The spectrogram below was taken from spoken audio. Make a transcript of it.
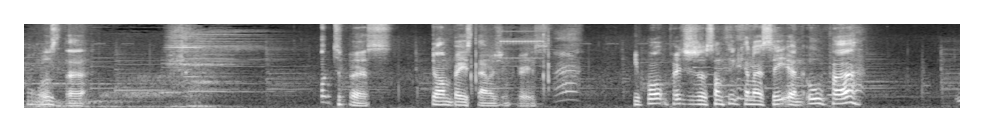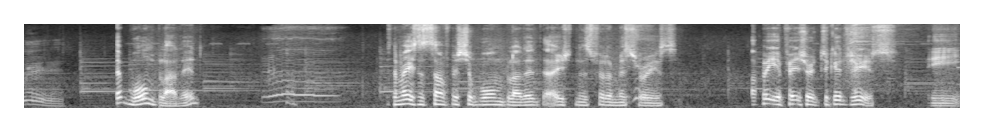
What was that? Octopus. Gun base damage increase. You brought pictures of something, can I see? An Opah? Hmm. They're warm-blooded. Amazing some fish are warm-blooded. The ocean is full of mysteries. I'll put your picture into good use. The...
